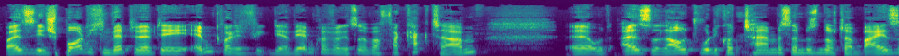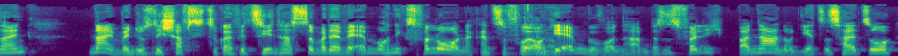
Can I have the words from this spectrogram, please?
weil sie den sportlichen Wettbewerb der EM der WM-Qualifikation einfach verkackt haben. Äh, und alles laut, wo die Kontinentalmeister müssen doch dabei sein. Nein, wenn du es nicht schaffst, dich zu qualifizieren, hast du bei der WM auch nichts verloren. Da kannst du vorher auch Genau. die EM gewonnen haben. Das ist völlig Banane. Und jetzt ist halt so,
